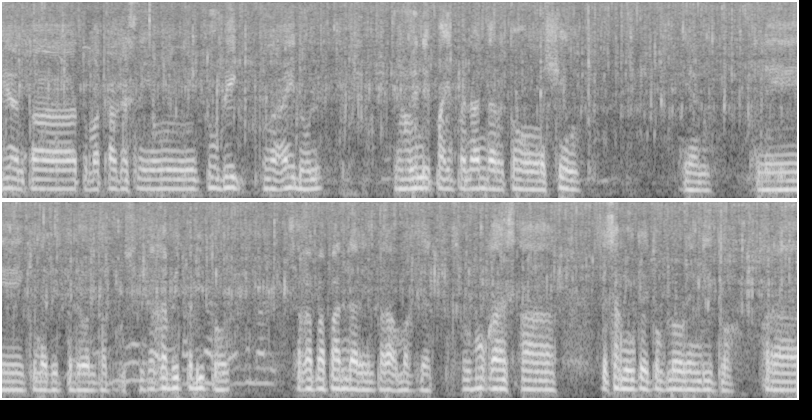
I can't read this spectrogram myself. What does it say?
Yan, pa tumatagas na yung tubig mga idol. Pero hindi pa ipanandar itong machine. Yan. Kali kinabit pa doon. Tapos ikakabit pa dito. Saka papanda rin para umakyat. So bukas, uh, sasamin ko itong flooring dito. Para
